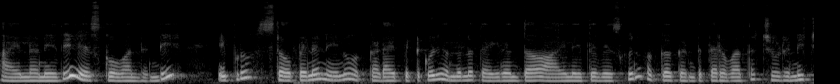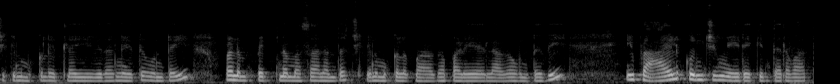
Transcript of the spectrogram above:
ఆయిల్ అనేది వేసుకోవాలండి. ఇప్పుడు స్టవ్ పైన నేను ఒక కడాయి పెట్టుకొని అందులో తగినంత ఆయిల్ అయితే వేసుకొని ఒక గంట తర్వాత చూడండి చికెన్ ముక్కలు ఇట్లా ఈ విధంగా అయితే ఉంటాయి. మనం పెట్టిన మసాలా అంతా చికెన్ ముక్కలకు బాగా పడేలాగా ఉంటుంది. ఇప్పుడు ఆయిల్ కొంచెం వేడెక్కిన తర్వాత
